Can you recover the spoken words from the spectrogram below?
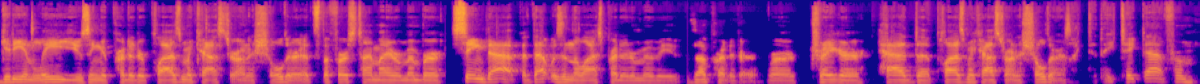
Gideon Lee using the Predator plasma caster on his shoulder. It's the first time I remember seeing that, but that was in the last Predator movie, The Predator, where Traeger had the plasma caster on his shoulder. I was like, did they take that from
